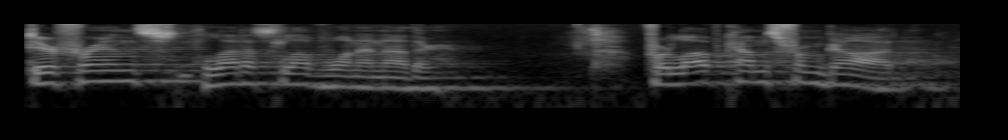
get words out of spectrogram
Dear friends, let us love one another. For love comes from God.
